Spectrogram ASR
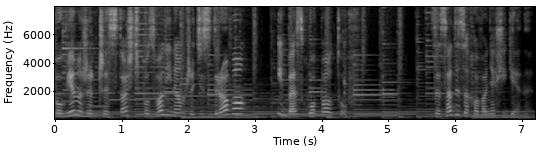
bo wiemy, że czystość pozwoli nam żyć zdrowo i bez kłopotów. Zasady zachowania higieny.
